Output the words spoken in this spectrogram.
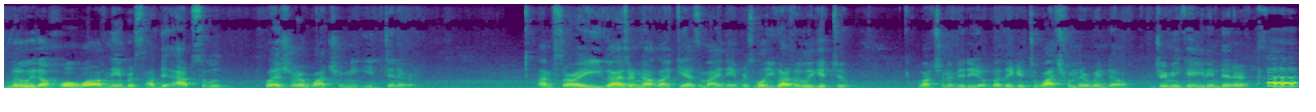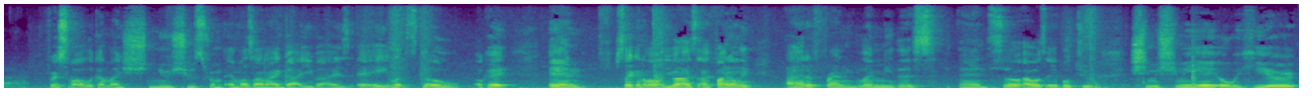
literally the whole wall of neighbors have the absolute pleasure of watching me eat dinner. I'm sorry you guys are not lucky as my neighbors. Well, you guys literally get to watch on a video, but they get to watch from their window. Jamaica eating dinner. First of all, look at my sh new shoes from Amazon I got you guys. Hey, let's go, okay? And second of all, you guys, I finally, I had a friend lend me this, and so I was able to shimmy shimmy over here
